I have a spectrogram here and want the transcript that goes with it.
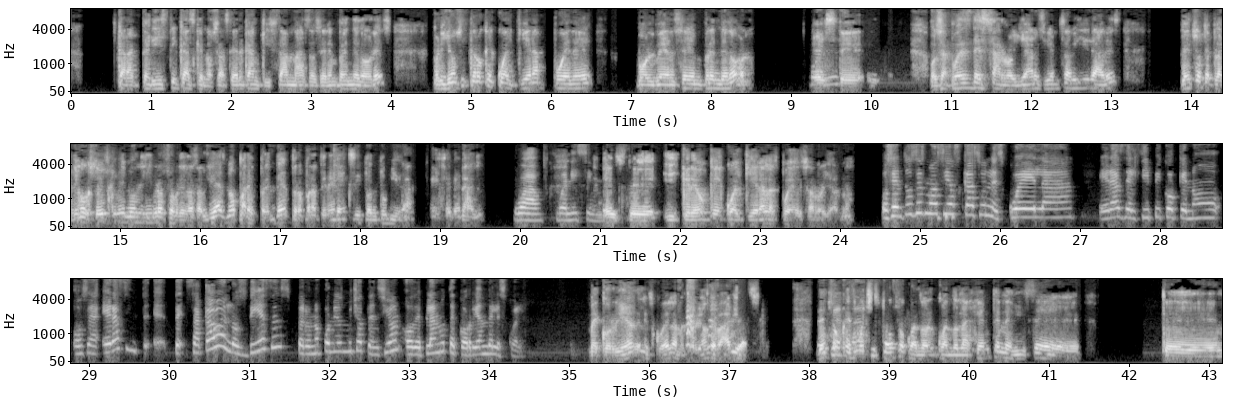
características que nos acercan quizá más a ser emprendedores, pero yo sí creo que cualquiera puede volverse emprendedor. Este, o sea, puedes desarrollar ciertas habilidades. De hecho, te platico que estoy escribiendo un libro sobre las habilidades, no para emprender, pero para tener éxito en tu vida en general. Wow, buenísimo. Este, y creo que cualquiera las puede desarrollar, ¿no? O sea, entonces no hacías caso en la escuela, eras del típico que no, o sea, eras, te sacaban los dieces, pero no ponías mucha atención, o de plano te corrían de la escuela. Me corría de la escuela, me corrían de varias. De hecho, es muy chistoso cuando, cuando la gente me dice que,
